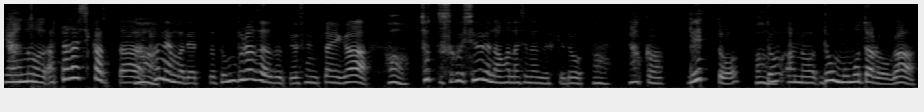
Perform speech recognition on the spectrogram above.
いやあの新しかったはい去年までやってたドンブラザーズっていう戦隊がはちょっとすごいシュールなお話なんですけどあ。なんかレッド？うんドンあのドン桃太郎が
